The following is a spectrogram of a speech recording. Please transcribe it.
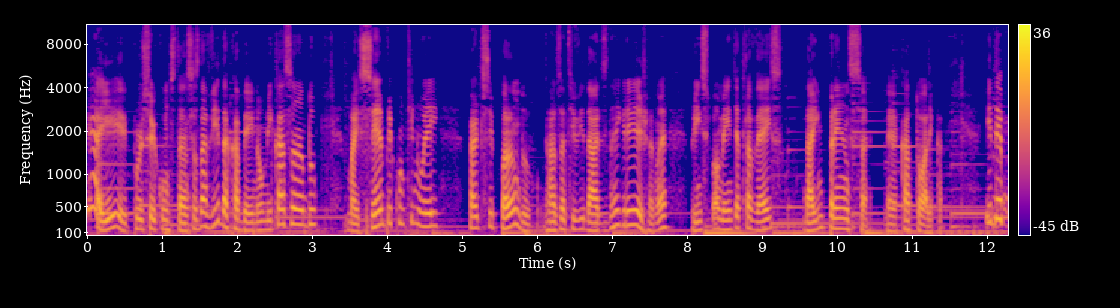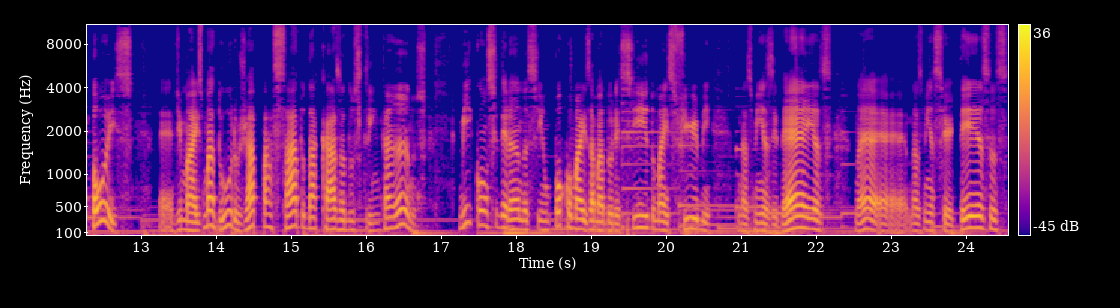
E aí, por circunstâncias da vida, acabei não me casando, mas sempre continuei participando das atividades da igreja, não é? principalmente através da imprensa é, católica. E depois é, de mais maduro, já passado da casa dos 30 anos, me considerando assim um pouco mais amadurecido, mais firme nas minhas ideias, né, é, nas minhas certezas,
